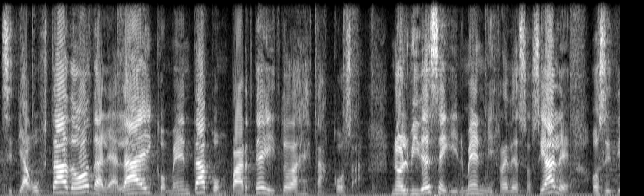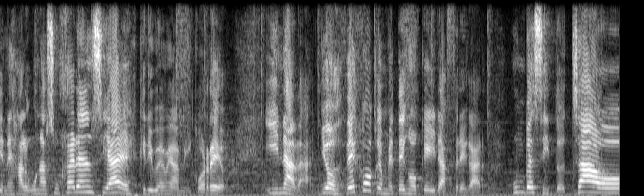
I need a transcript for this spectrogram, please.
Si te ha gustado, dale a like, comenta, comparte y todas estas cosas. No olvides seguirme en mis redes sociales, o si tienes alguna sugerencia, escríbeme a mi correo. Y nada, yo os dejo que me tengo que ir a fregar. Un besito, chao.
